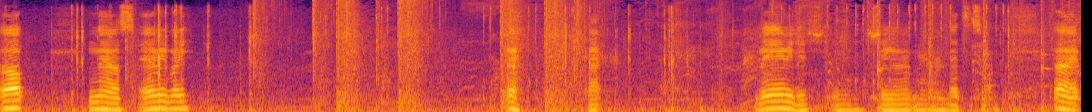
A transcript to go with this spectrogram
Oh. In the house. Everybody. Cut. Maybe just uh, more. That's the song. Alright.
